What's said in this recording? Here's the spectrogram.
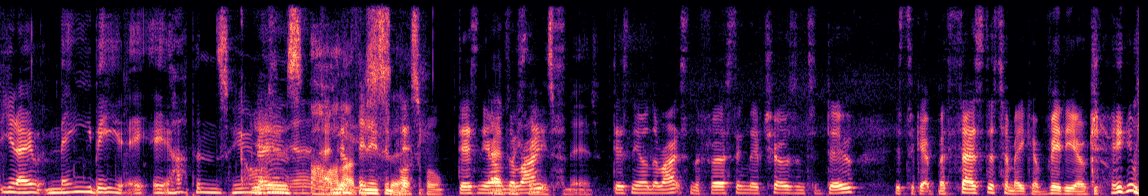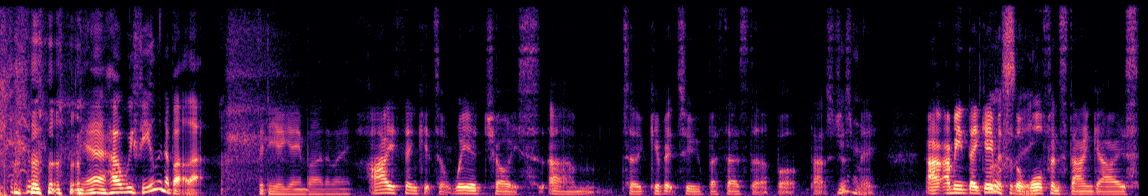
you know maybe it, it happens. Who knows? yeah. Oh, that'd Nothing is sick. impossible. Disney own the rights. is permitted. Disney own the rights, and the first thing they've chosen to do is to get Bethesda to make a video game. yeah, how are we feeling about that video game, by the way? I think it's a weird choice um, to give it to Bethesda, but that's just Yeah. me. I, I mean, they gave We'll it to the. Wolfenstein guys,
